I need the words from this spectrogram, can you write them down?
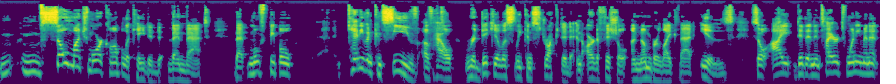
m- so much more complicated than that, that most people uh, can't even conceive of how ridiculously constructed and artificial a number like that is. So I did an entire 20 minute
